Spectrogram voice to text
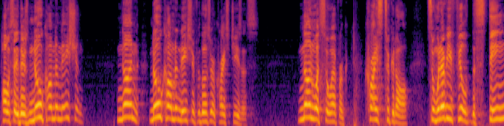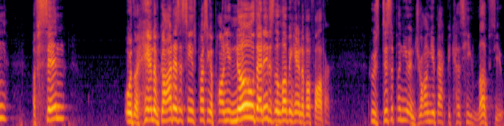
Paul would say, There's no condemnation None. No condemnation for those who are in Christ Jesus. None whatsoever. Christ took it all. So whenever you feel the sting of sin or the hand of God as it seems pressing upon you, know that it is the loving hand of a Father who's disciplining you and drawing you back because he loves you.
